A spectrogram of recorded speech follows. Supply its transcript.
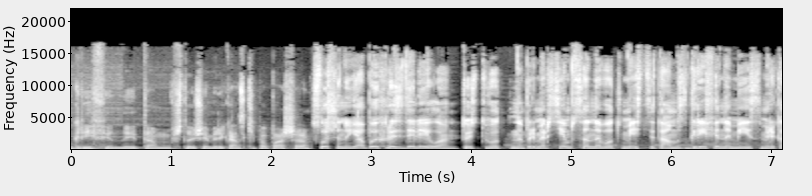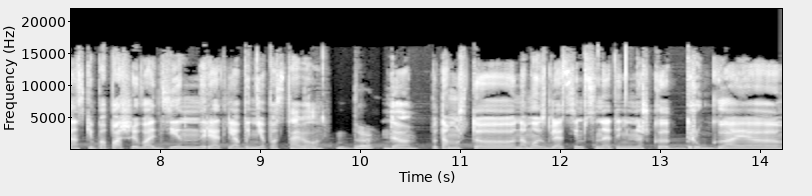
Гриффины, там, что еще, Американский папаша. Слушай, ну я бы их разделила. То есть вот, например, Симпсоны вот вместе там с Гриффинами и с Американским папашей в один ряд я бы не поставила. Да? Да, потому что, на мой взгляд, Симпсоны это немножко другая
